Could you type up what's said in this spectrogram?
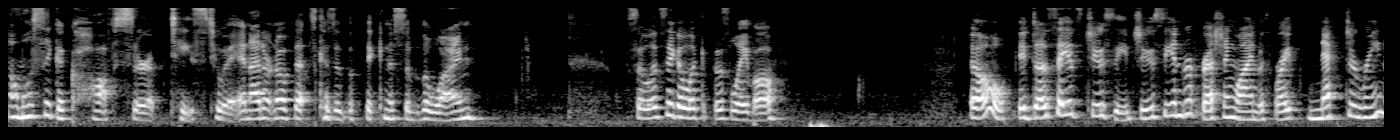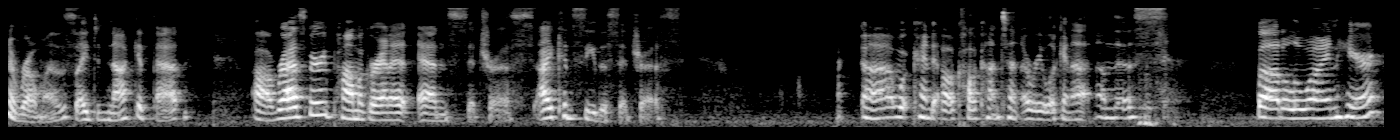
almost like a cough syrup taste to it. And i don't know if that's because of the thickness of the wine. So let's take a look at this label Oh, it does say it's juicy. Juicy and refreshing wine with ripe nectarine aromas. I did not get that. Uh, raspberry, pomegranate, and citrus. I could see the citrus. Uh, what kind of alcohol content are we looking at on this bottle of wine here?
